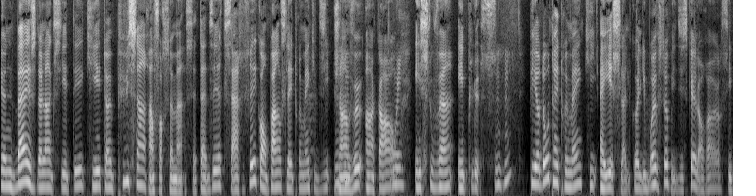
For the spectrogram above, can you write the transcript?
une baisse de l'anxiété qui est un puissant renforcement, c'est-à-dire que ça récompense l'être humain qui dit j'en mm-hmm. veux encore et souvent et plus. Mm-hmm. Puis il y a d'autres êtres humains qui haïssent l'alcool. Ils boivent ça puis ils disent quelle horreur, c'est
